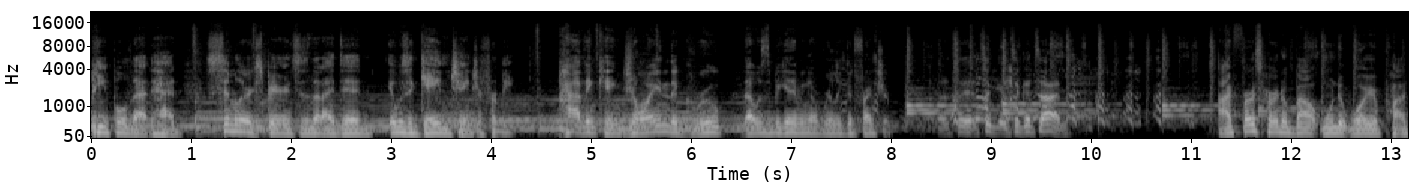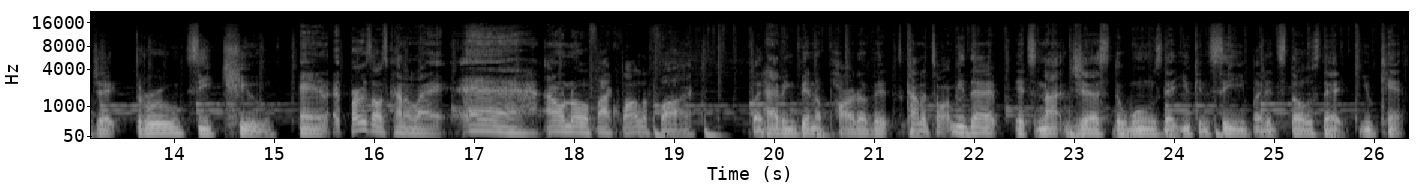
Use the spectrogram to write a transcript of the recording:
people that had similar experiences that I did, it was a game changer for me. Having King join the group, that was the beginning of a really good friendship. It's a, it's a, it's a good time. I first heard about Wounded Warrior Project through CQ. And at first I was kind of like, eh, I don't know if I qualify. But having been a part of it, it's kind of taught me that it's not just the wounds that you can see, but it's those that you can't.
